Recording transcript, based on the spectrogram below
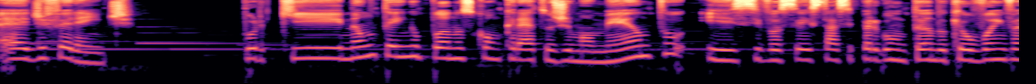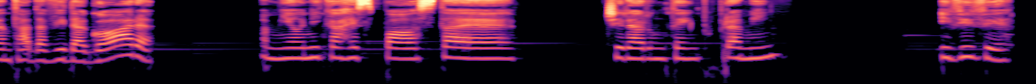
é diferente, porque não tenho planos concretos de momento e se você está se perguntando o que eu vou inventar da vida agora, a minha única resposta é tirar um tempo para mim e viver.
